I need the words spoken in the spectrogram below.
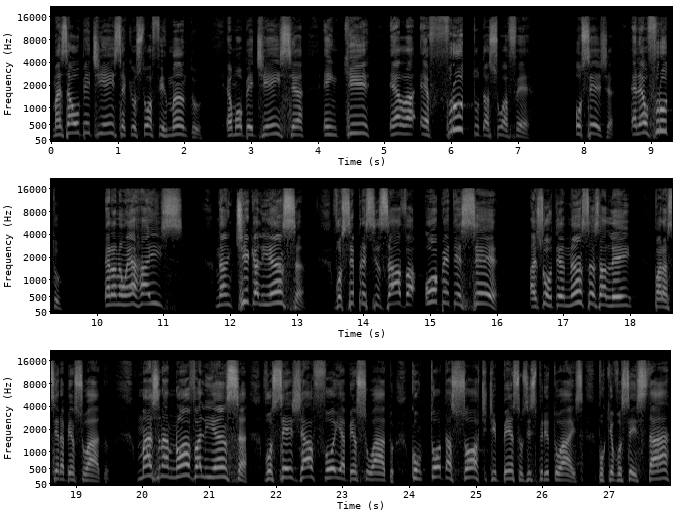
Mas a obediência que eu estou afirmando é uma obediência em que ela é fruto da sua fé. Ou seja, ela é o fruto, ela não é a raiz. Na antiga aliança, você precisava obedecer às ordenanças da lei para ser abençoado. Mas na nova aliança, você já foi abençoado com toda sorte de bênçãos espirituais, porque você está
